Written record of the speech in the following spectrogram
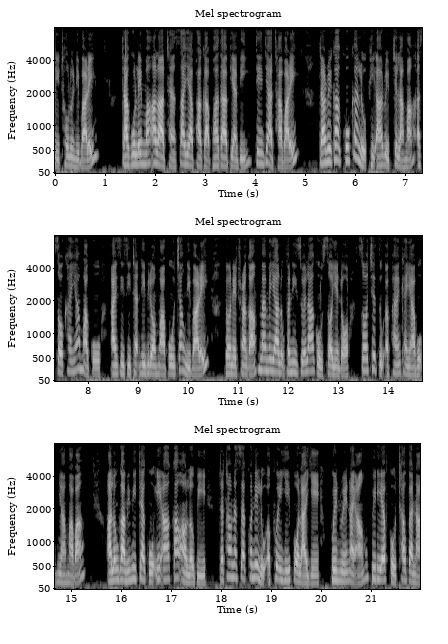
နေထုတ်လွှင့်နေပါတယ်။ဒါကိုလည်းမအားလာထံစရဖကဘာသာပြန်ပြီးတင်ပြထားပါတယ်။ဒါတွေကကိုကန့်လို PR တွေဖြစ်လာမှအစော်ခံရမှာကို ICC ထက်နေပြီးတော့မှပိုကြောက်နေပါတယ်။ဒေါ်နယ်ထရန့်ကမှန်မရလို့ဗနီဇွဲလားကိုစော်ရင်တော့စော်ချစ်သူအဖမ်းခံရဖို့များမှာပါ။ အလုံးကမိမိတက်ကိုအင်အားကောင်းအောင်လုပ်ပြီး2029လိုအခွင့်အရေးပေါ်လာရင်ဝင်ရွေးနိုင်အောင် PDF ကိုထောက်ပံ့တာ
